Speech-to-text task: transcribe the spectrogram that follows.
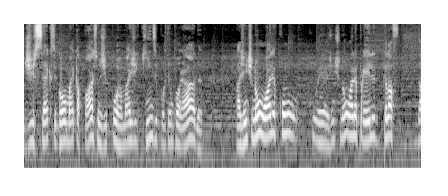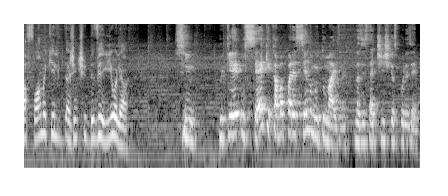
de sexo igual o Micah Parsons, de porra, mais de 15 por temporada, a gente não olha com. É, a gente não olha para ele pela, da forma que ele, a gente deveria olhar. Sim, porque o SEC acaba aparecendo muito mais, né? Nas estatísticas, por exemplo.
